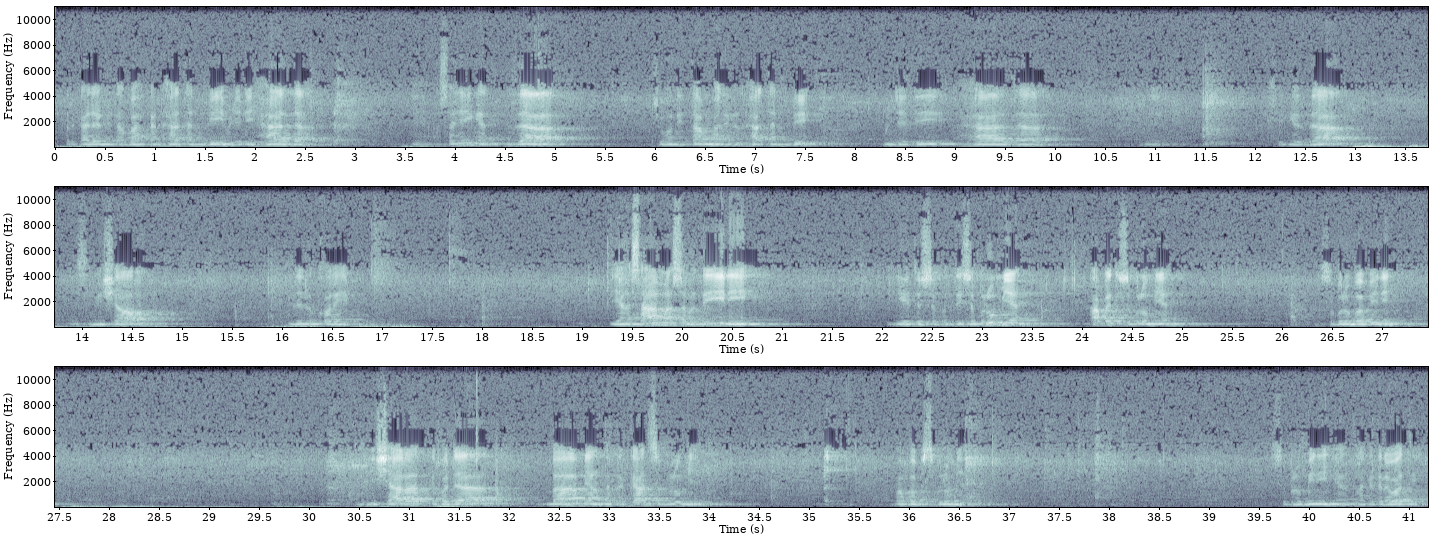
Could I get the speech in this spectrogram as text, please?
terkadang ditambahkan ha tanbih menjadi hadza ya, asalnya ingat za cuma ditambah dengan ha tanbih menjadi hadza ya. sehingga za isim isyarah lil qarib. Yang sama seperti ini yaitu seperti sebelumnya. Apa itu sebelumnya? Sebelum bab ini isyarat kepada bab yang terdekat sebelumnya. Bab, -bab sebelumnya. Sebelum ini yang telah kita lewati.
